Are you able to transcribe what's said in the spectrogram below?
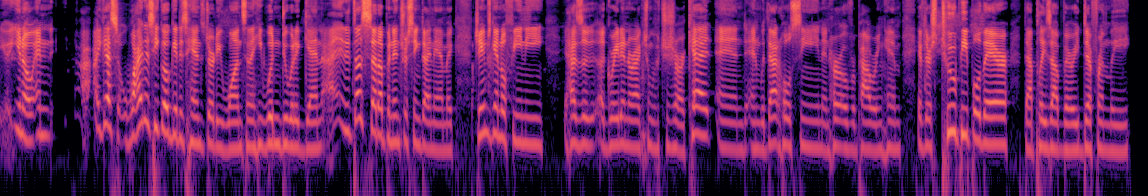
you know, and I- guess why does he go get his hands dirty once and then he wouldn't do it again? It does set up an interesting dynamic. James Gandolfini has a, a great interaction with Patricia Arquette and and with that whole scene and her overpowering him. If there's two people there, that plays out very differently.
